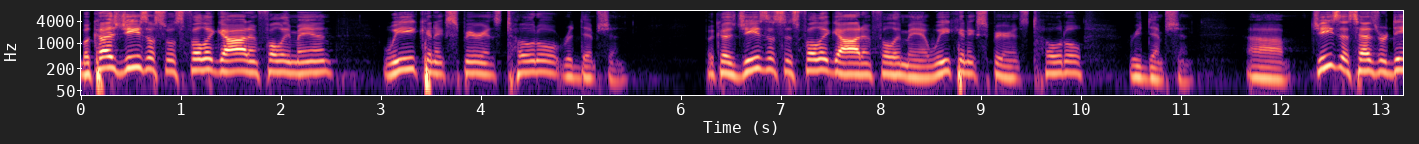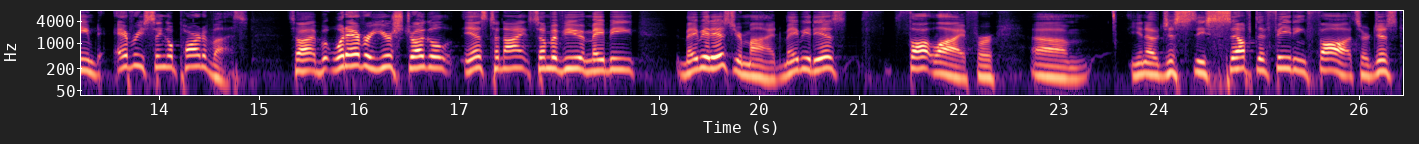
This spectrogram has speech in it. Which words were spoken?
Because Jesus was fully God and fully man, we can experience total redemption. Because Jesus is fully God and fully man, we can experience total redemption. Uh, Jesus has redeemed every single part of us. So, whatever your struggle is tonight, some of you, maybe, maybe it is your mind, maybe it is thought life, or um, you know, just these self-defeating thoughts, or just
